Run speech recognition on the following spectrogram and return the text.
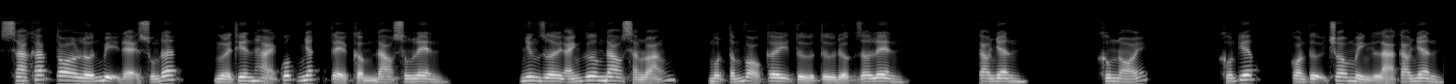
xa khắc to lớn bị đè xuống đất, người thiên hải quốc nhất tể cầm đao xông lên. Nhưng dưới ánh gươm đao sáng loáng, một tấm vỏ cây từ từ được dơ lên. Cao nhân. Không nói. Khốn kiếp, còn tự cho mình là cao nhân.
